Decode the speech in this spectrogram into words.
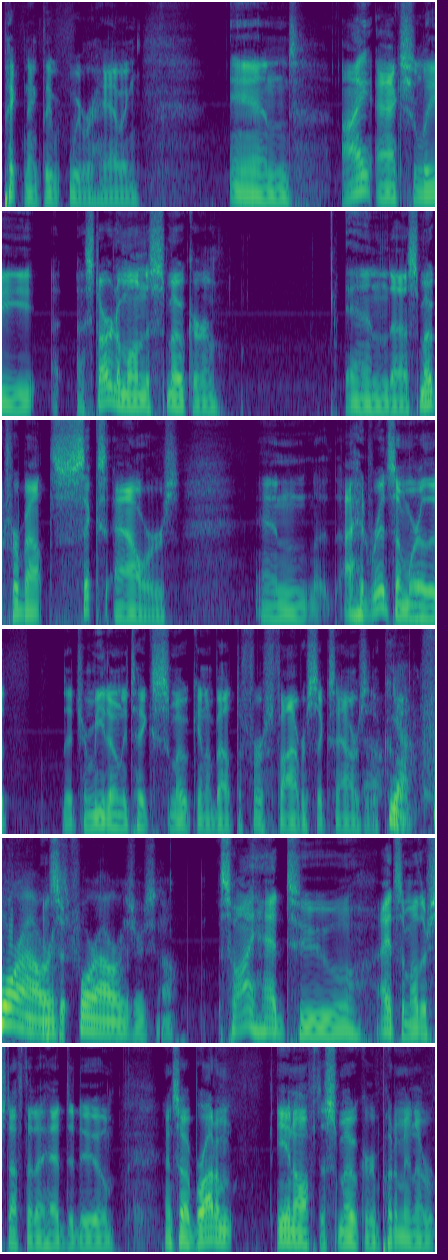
picnic that we were having, and I actually I started them on the smoker and uh, smoked for about six hours, and I had read somewhere that that your meat only takes smoke in about the first five or six hours of the cook. Yeah, four hours, so- four hours or so. So I had to I had some other stuff that I had to do, and so I brought them in off the smoker, put them in a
